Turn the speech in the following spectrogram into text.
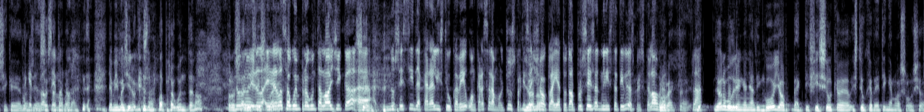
sí que doncs, Aquest ja s'està tema, no? treballant. Ja m'imagino que és la, la pregunta, no? Però es No, fa no, difícil. era, era eh? la següent pregunta lògica. Sí. Eh, no sé si de cara a l'estiu que ve o encara serà molt just, perquè és Jo això, no- clar, hi ha tot el procés administratiu i després fer l'obra. Correcte. Clar. Jo, jo no voldria enganyar ningú, jo veig difícil que l'estiu que ve tinguem la solució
